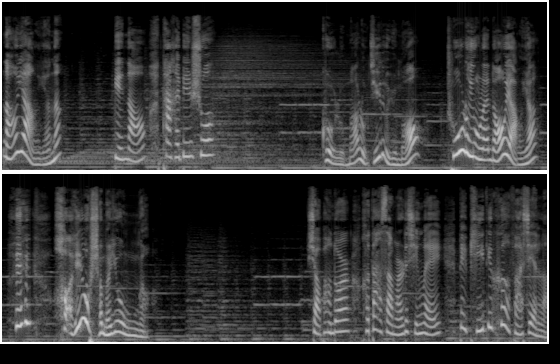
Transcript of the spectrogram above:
挠痒痒呢。边挠他还边说：“克鲁马鲁基的羽毛除了用来挠痒痒，嘿嘿，还有什么用啊？”小胖墩儿和大嗓门的行为被皮迪克发现了。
